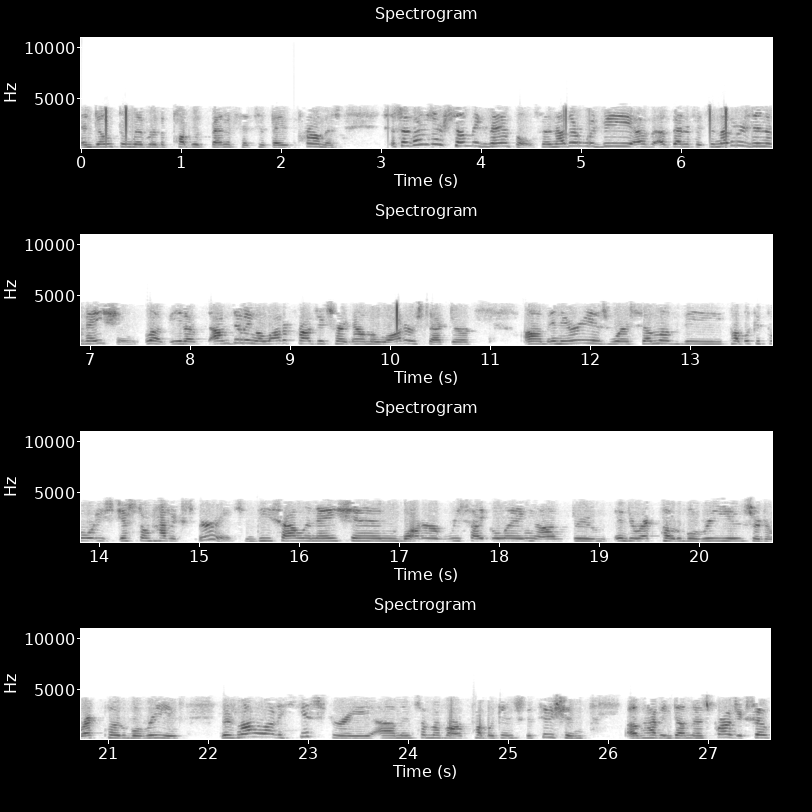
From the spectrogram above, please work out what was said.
and don't deliver the public benefits that they promised. So those are some examples. Another would be of, of, benefits. Another is innovation. Look, you know, I'm doing a lot of projects right now in the water sector um, in areas where some of the public authorities just don't have experience. Desalination, water recycling um, through indirect potable reuse or direct potable reuse. There's not a lot of history um, in some of our public institutions of having done those projects. So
